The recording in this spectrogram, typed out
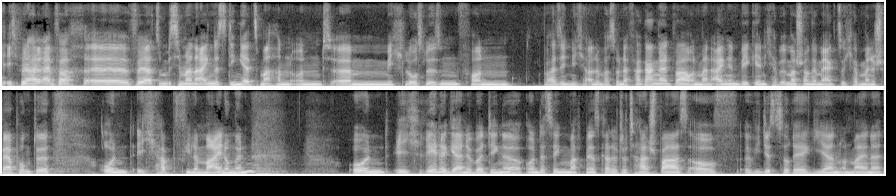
ich will halt einfach, äh, will halt so ein bisschen mein eigenes Ding jetzt machen und ähm, mich loslösen von, weiß ich nicht, allem, was so in der Vergangenheit war und meinen eigenen Weg gehen. Ich habe immer schon gemerkt, so, ich habe meine Schwerpunkte und ich habe viele Meinungen und ich rede gerne über Dinge und deswegen macht mir das gerade total Spaß, auf Videos zu reagieren und meine,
